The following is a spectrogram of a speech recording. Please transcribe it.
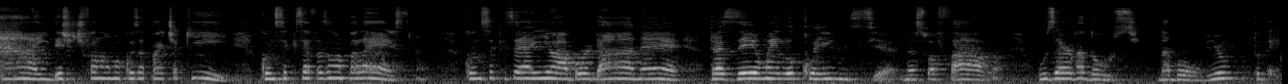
Ai, deixa eu te falar uma coisa à parte aqui. Quando você quiser fazer uma palestra, quando você quiser aí ó, abordar, né, trazer uma eloquência na sua fala, usa erva doce, tá bom, viu? Muito bem.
